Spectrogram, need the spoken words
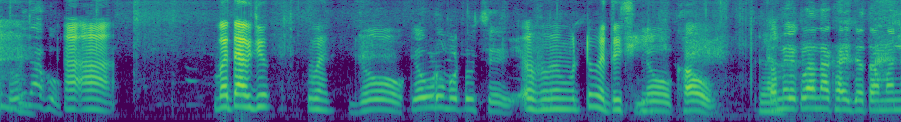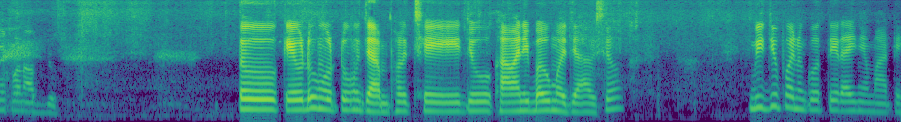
તોડી નાખું? હા હા. બતાવજો. જો કેવડું મોટું છે. ઓહો મોટું બધું છે. લો ખાઓ. તમે એકલા ના ખાઈ જતા મને પણ આપજો. તો કેવડું મોટું જામફળ છે જો ખાવાની બહુ મજા આવશે બીજું પણ ગોતેરાઈને માટે.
